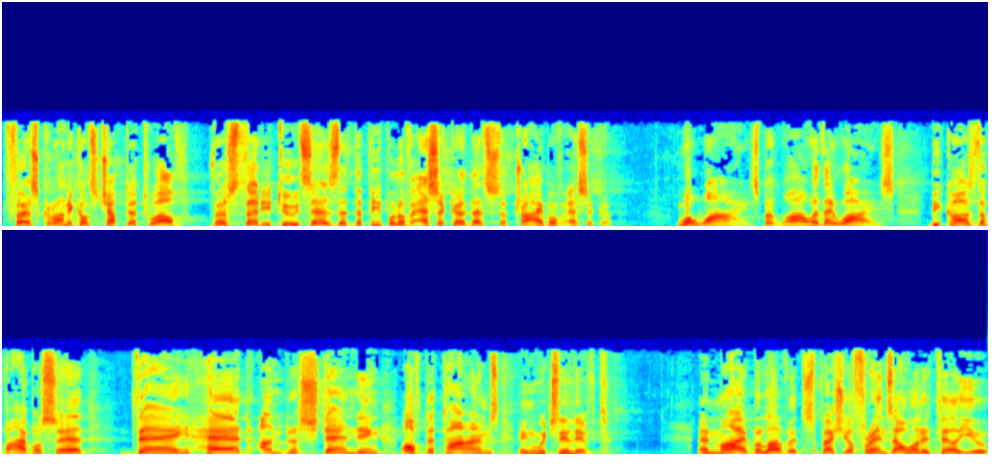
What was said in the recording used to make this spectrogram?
First Chronicles chapter 12, verse 32, it says that the people of Issachar, that's the tribe of Issachar, were wise. But why were they wise? Because the Bible said they had understanding of the times in which they lived. And my beloved special friends, I want to tell you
